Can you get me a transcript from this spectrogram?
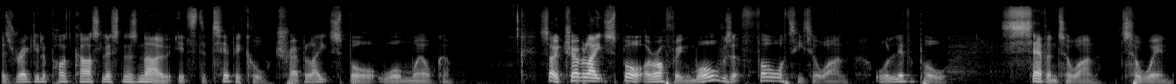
As regular podcast listeners know, it's the typical Treble Eight Sport warm welcome. So Treble Eight Sport are offering Wolves at 40 to 1 or Liverpool 7 to 1 to win.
